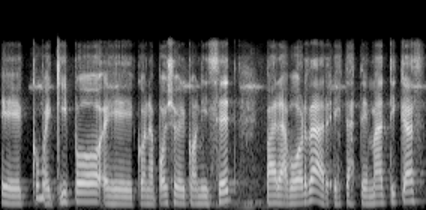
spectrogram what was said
eh, como equipo eh, con apoyo del CONICET para abordar estas temáticas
